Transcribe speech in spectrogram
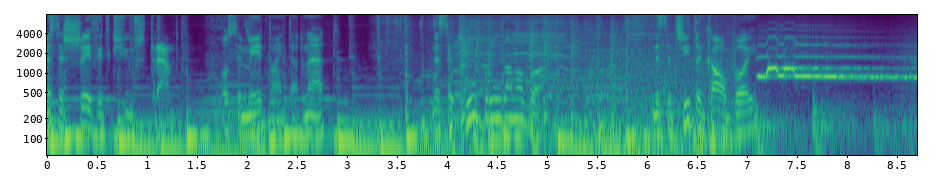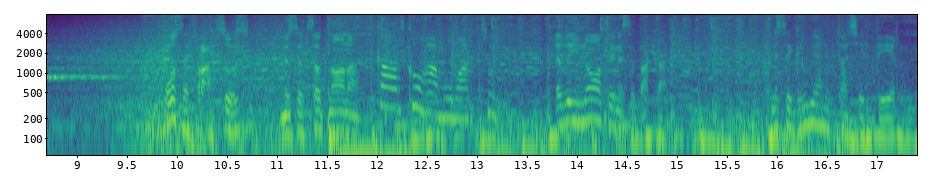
nëse shefi t'këqyr shtremt, ose met pa internet, nëse të hup rruga në bërë, nëse të qitën ka o bëj, ose francus, nëse të thotë nana, ka ardhë koha mu martu, edhe inati nëse ta ka, nëse gruja nuk ta çel derën,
